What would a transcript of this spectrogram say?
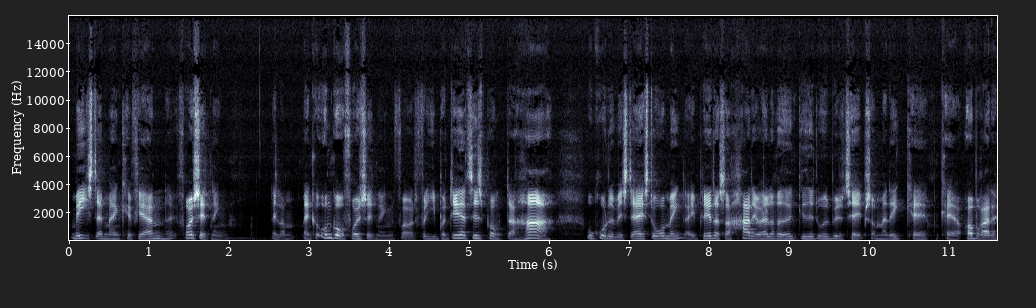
mest, at man kan fjerne frøsætningen, eller man kan undgå frøsætningen, for, fordi på det her tidspunkt, der har ukrudtet, hvis der er i store mængder i pletter, så har det jo allerede givet et udbyttetab, som man ikke kan, kan oprette.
